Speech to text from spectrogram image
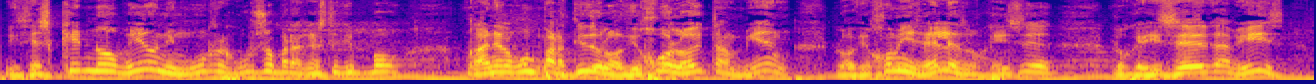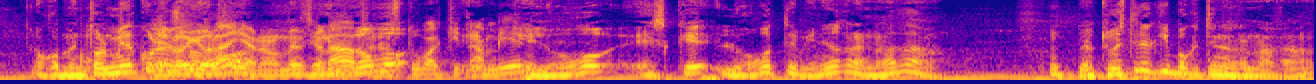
Dice, es que no veo ningún recurso para que este equipo gane algún partido. Lo dijo Eloy también. Lo dijo Miguel, es lo que dice, lo que dice David. Lo comentó el miércoles. Eloy Olaya, no lo y luego- pero estuvo aquí también. Y, luego, es que luego te viene el Granada. Pero tú este equipo que tiene Granada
